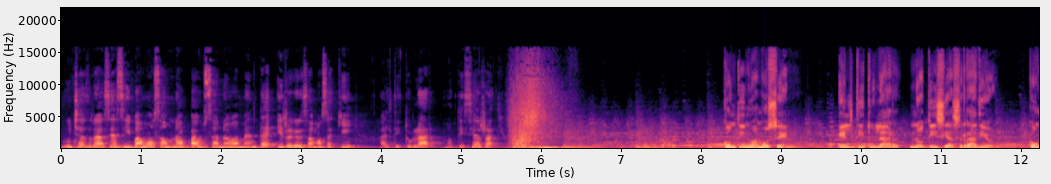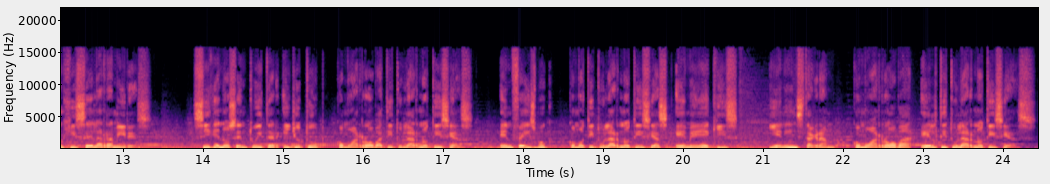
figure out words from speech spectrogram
Muchas gracias y vamos a una pausa nuevamente y regresamos aquí al titular Noticias Radio. Continuamos en El titular Noticias Radio con Gisela Ramírez. Síguenos en Twitter y YouTube como arroba titular noticias, en Facebook como titular noticias MX y en Instagram como arroba el titular noticias.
